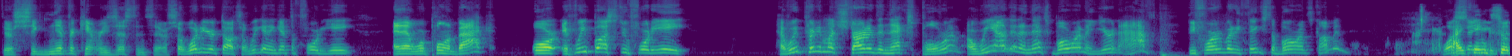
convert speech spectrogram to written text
there's significant resistance there. So, what are your thoughts? Are we going to get to 48 and then we're pulling back? Or if we bust through 48, have we pretty much started the next bull run? Are we on to the next bull run a year and a half? Before everybody thinks the bull run's coming? What I think so.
